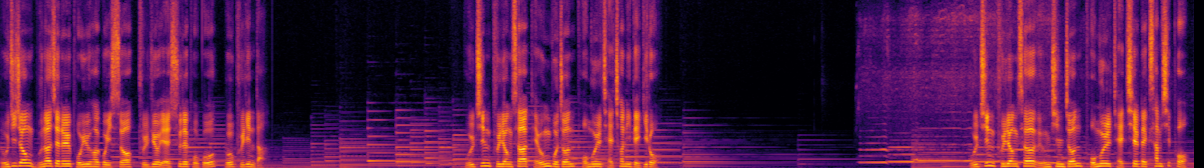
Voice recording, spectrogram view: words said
노지정 문화재를 보유하고 있어 불교 예술의 보고로 불린다. 울진 불령사 대웅보전 보물 제천이 되기로. 울진 불령사 응진전 보물 제730호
